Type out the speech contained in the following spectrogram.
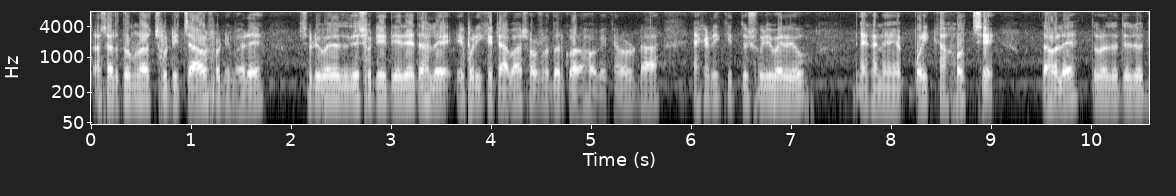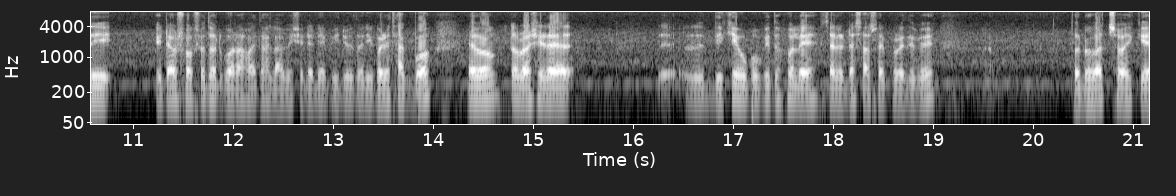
তাছাড়া তোমরা ছুটি চাও শনিবারে। শনিবারে যদি ছুটি দিয়ে দেয়, তাহলে এই পরীক্ষাটা আবার সংশোধন করা হবে। কেননা এখানে কিন্তু শনিবারেও এখানে পরীক্ষা হচ্ছে। তাহলে তোমরা যদি যদি এটাও সংশোধন করা হয়, তাহলে আমি সেটা নিয়ে ভিডিও তৈরি করে থাকব এবং তোমরা সেটা দেখে উপকৃত হলে চ্যানেলটা সাবস্ক্রাইব করে দেবে। ধন্যবাদ সবাইকে।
